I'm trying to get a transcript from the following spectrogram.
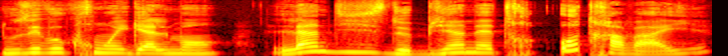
Nous évoquerons également l'indice de bien-être au travail.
